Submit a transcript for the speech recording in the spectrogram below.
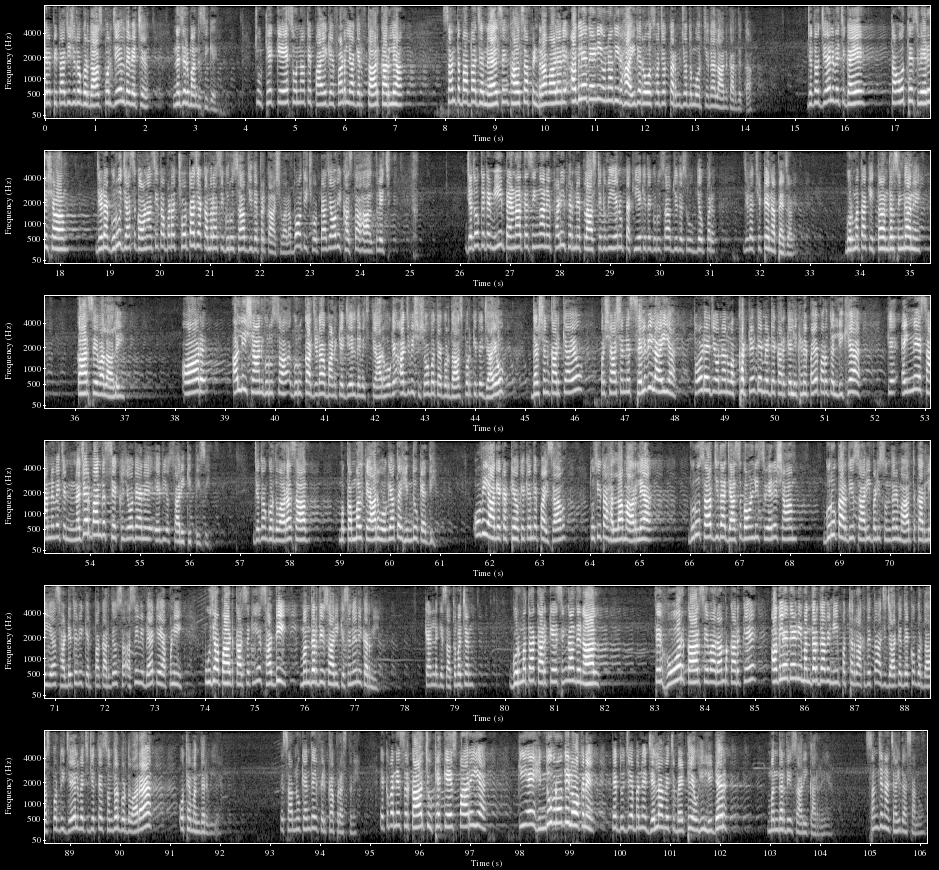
ਮੇਰੇ ਪਿਤਾ ਜੀ ਜਦੋਂ ਗੁਰਦਾਸਪੁਰ ਜੇਲ੍ਹ ਦੇ ਵਿੱਚ ਨਜ਼ਰਬੰਦ ਸੀਗੇ, ਝੂਠੇ ਕੇਸ ਉਹਨਾਂ ਤੇ ਪਾਏ ਗਏ, ਫੜ ਲਿਆ, ਗ੍ਰਿਫਤਾਰ ਕਰ ਲਿਆ। ਸੰਤ ਬਾਬਾ ਜਰਨੈਲ ਸਿੰਘ ਖਾਲਸਾ ਪਿੰਡਰਾ ਵਾਲਿਆਂ ਨੇ ਅਗਲੇ ਦਿਨ ਹੀ ਉਹਨਾਂ ਦੀ ਰਿਹਾਈ ਦੇ ਰੋਸ ਵਜੋਂ ਧਰਮ ਯੁੱਧ ਮੋਰਚੇ ਦਾ ਐਲਾਨ ਕਰ ਦਿੱਤਾ। ਜਦੋਂ ਜੇਲ੍ਹ ਵਿੱਚ ਗਏ, ਤਾਂ ਉੱਥੇ ਸਵੇਰੇ ਸ਼ਾਮ ਜਿਹੜਾ ਗੁਰੂ ਜਸ ਗਾਉਣਾ ਸੀ, ਤਾਂ ਬੜਾ ਛੋਟਾ ਜਿਹਾ ਕਮਰਾ ਸੀ ਗੁਰੂ ਸਾਹਿਬ ਜੀ ਦੇ ਪ੍ਰਕਾਸ਼ ਵਾਲਾ, ਬਹੁਤ ਹੀ ਛੋਟਾ ਜਿਹਾ, ਉਹ ਵੀ ਖਸਤਾ ਹਾਲਤ ਵਿੱਚ ਜਦੋਂ ਕਿਤੇ ਮੀਂਹ ਪੈਣਾ ਤੇ ਸਿੰਘਾਂ ਨੇ ਫੜੀ ਫਿਰਨੇ ਪਲਾਸਟਿਕ ਵੀ, ਇਹਨੂੰ ਟਕੀਏ ਕਿਤੇ ਗੁਰੂ ਸਾਹਿਬ ਜੀ ਦੇ ਸਰੂਪ ਦੇ ਉੱਪਰ, ਜਿਹੜਾ ਛਿੱਟੇ ਨਾ ਪੈ ਜਾਣ। ਗੁਰਮਤਾ ਕੀਤਾ ਅੰਦਰ ਸਿੰਘਾਂ ਨੇ, ਕਾਰ ਸੇਵਾ ਲਾ ਲਈ। ਔਰ ਆਲੀਸ਼ਾਨ ਗੁਰੂ ਸਾ- ਗੁਰੂ ਘਰ ਜਿਹੜਾ ਬਣ ਕੇ ਜੇਲ੍ਹ ਦੇ ਵਿੱਚ ਤਿਆਰ ਹੋ ਗਿਆ। ਅੱਜ ਵੀ ਸ਼ਿਸ਼ੋਭਤ ਹੈ, ਗੁਰਦਾਸਪੁਰ ਕਿਤੇ ਜਾਇਓ, ਦਰਸ਼ਨ ਕਰਕੇ ਆਇਓ। ਪ੍ਰਸ਼ਾਸਨ ਨੇ ਸਿਲ ਵੀ ਲਾਈ ਆ। ਥੋੜੇ ਜਿਹੇ ਉਹਨਾਂ ਨੂੰ ਅੱਖਰ ਟੇਢੇ ਮੇਢੇ ਕਰਕੇ ਲਿਖਣੇ ਪਏ, ਪਰ ਉਹ ਤੇ ਲਿਖਿਆ ਕਿ ਇੰਨੇ ਸੰਨ ਵਿੱਚ ਨਜ਼ਰਬੰਦ ਸਿੱਖ ਯੋਧਿਆਂ ਨੇ ਇਹਦੀ ਉਸਾਰੀ ਕੀਤੀ ਸੀ। ਜਦੋਂ ਗੁਰਦੁਆਰਾ ਸਾਹਿਬ ਮੁਕੰਮਲ ਤਿਆਰ ਹੋ ਗਿਆ ਤਾਂ ਹਿੰਦੂ ਕੈਦੀ ਉਹ ਵੀ ਆ ਕੇ ਇਕੱਠੇ ਹੋ ਕੇ ਕਹਿੰਦੇ, ਭਾਈ ਸਾਹਿਬ, ਤੁਸੀਂ ਤਾਂ ਹੱਲਾ ਮਾਰ ਲਿਆ। ਗੁਰੂ ਸਾਹਿਬ ਜੀ ਦਾ ਜਸ ਗਾਉਣ ਲਈ ਸਵੇਰੇ ਸ਼ਾਮ ਗੁਰੂ ਘਰ ਦੀ ਸਾਰੀ ਬੜੀ ਸੁੰਦਰ ਇਮਾਰਤ ਕਰ ਲਈ ਹੈ। ਸਾਡੇ ਤੇ ਵੀ ਕਿਰਪਾ ਕਰ ਦਿਓ। ਅਸੀਂ ਵੀ ਬਹਿ ਕੇ ਆਪਣੀ ਪੂਜਾ ਪਾਠ ਕਰ ਸਕੀਏ। ਸਾਡੀ ਮੰਦਰ ਦੀ ਉਸਾਰੀ ਕਿਸੇ ਨੇ ਨਹੀਂ ਕਰਨੀ। ਕਹਿਣ ਲੱਗੇ ਸਤ ਬਚਨ ਗੁਰਮਤਾ ਕਰਕੇ ਸਿੰਘਾਂ ਦੇ ਨਾਲ ਤੇ ਹੋਰ ਕਾਰ ਸੇਵਾ ਆਰੰਭ ਕਰਕੇ ਅਗਲੇ ਦਿਨ ਹੀ ਮੰਦਿਰ ਦਾ ਵੀ ਨੀਂਹ ਪੱਥਰ ਰੱਖ ਦਿੱਤਾ। ਅੱਜ ਜਾ ਕੇ ਦੇਖੋ ਗੁਰਦਾਸਪੁਰ ਦੀ ਜੇਲ੍ਹ ਵਿੱਚ ਜਿੱਥੇ ਸੁੰਦਰ ਗੁਰਦੁਆਰਾ ਹੈ, ਉੱਥੇ ਮੰਦਿਰ ਵੀ ਹੈ। ਤੇ ਸਾਨੂੰ ਕਹਿੰਦੇ ਫਿਰਕਾ ਪ੍ਰਸਤ ਨੇ। ਇੱਕ ਬੰਨੇ ਸਰਕਾਰ ਝੂਠੇ ਕੇਸ ਪਾ ਰਹੀ ਹੈ ਕਿ ਇਹ ਹਿੰਦੂ ਵਿਰੋਧੀ ਲੋਕ ਨੇ ਤੇ ਦੂਜੇ ਬੰਨੇ ਜੇਲ੍ਹਾਂ ਵਿੱਚ ਬੈਠੇ ਉਹੀ ਲੀਡਰ ਮੰਦਿਰ ਦੀ ਉਸਾਰੀ ਕਰ ਰਹੇ ਆ ਸਮਝਣਾ ਚਾਹੀਦਾ ਸਾਨੂੰ।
